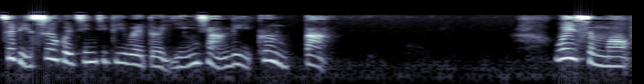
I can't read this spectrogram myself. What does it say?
这比社会经济地位的影响力更大。为什么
